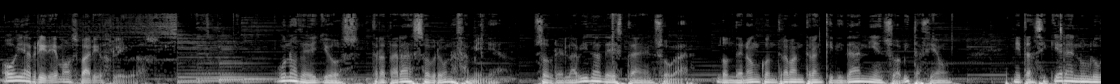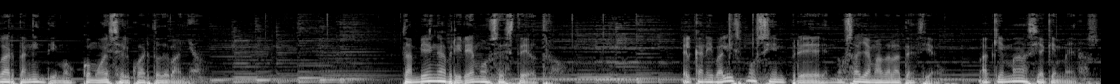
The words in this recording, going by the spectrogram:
Hoy abriremos varios libros. Uno de ellos tratará sobre una familia, sobre la vida de esta en su hogar, donde no encontraban tranquilidad ni en su habitación, ni tan siquiera en un lugar tan íntimo como es el cuarto de baño. También abriremos este otro. El canibalismo siempre nos ha llamado la atención, a quien más y a quien menos.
